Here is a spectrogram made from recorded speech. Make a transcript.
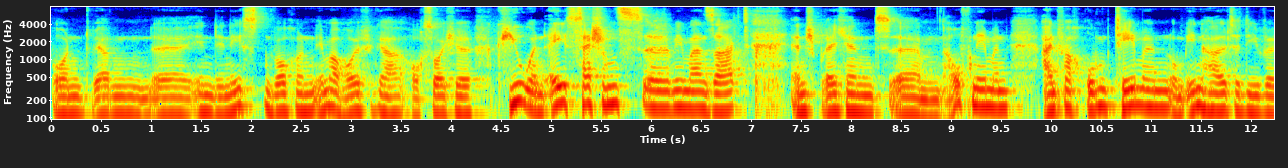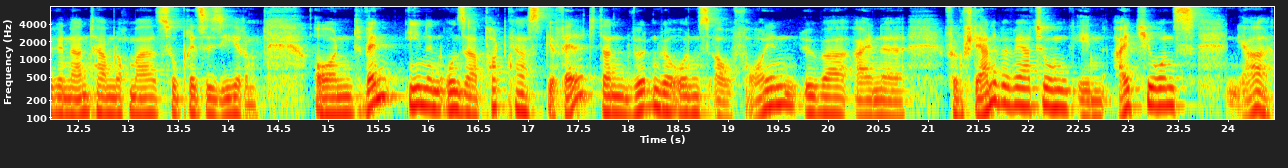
und werden äh, in den nächsten Wochen immer häufiger auch solche QA-Sessions, äh, wie man sagt, entsprechend ähm, aufnehmen, einfach um Themen, um Inhalte, die wir genannt haben, nochmal zu präzisieren. Und wenn Ihnen unser Podcast gefällt, dann würden wir uns auch freuen über eine 5-Sterne-Bewertung in iTunes. Ja,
